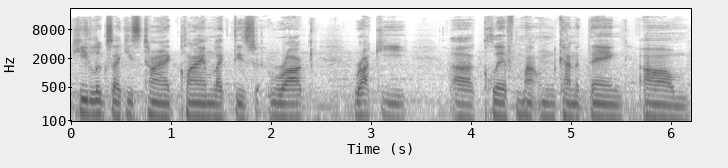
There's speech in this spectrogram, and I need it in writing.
he looks like he's trying to climb like these rock, rocky, uh, cliff mountain kind of thing. Um,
